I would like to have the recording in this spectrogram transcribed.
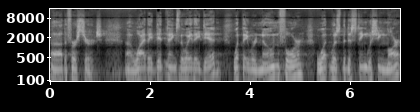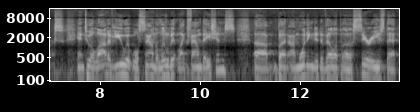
uh, the First Church, uh, why they did things the way they did, what they were known for, what was the distinguishing marks. And to a lot of you, it will sound a little bit like foundations. Uh, but I'm wanting to develop a series that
